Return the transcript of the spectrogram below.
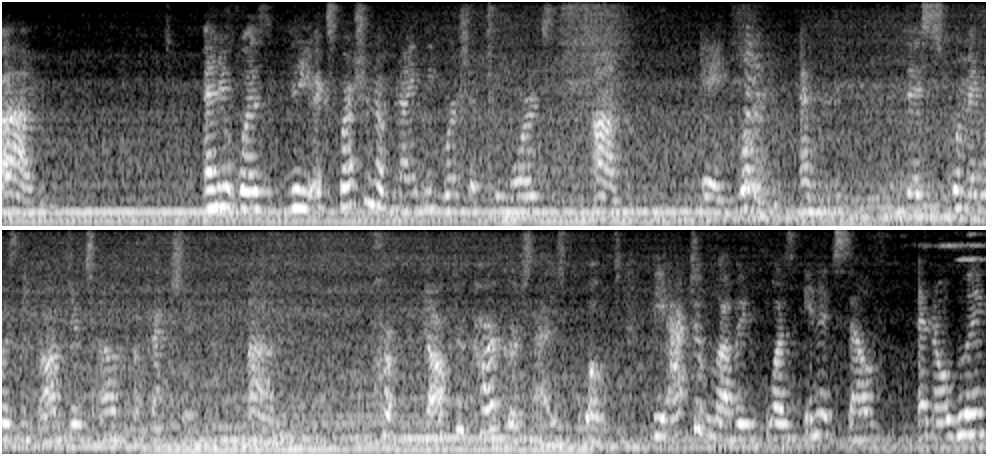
Um, and it was the expression of knightly worship towards um, a woman and this woman was the object of affection. Um, Par- Dr. Parker says, quote, the act of loving was in itself ennobling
